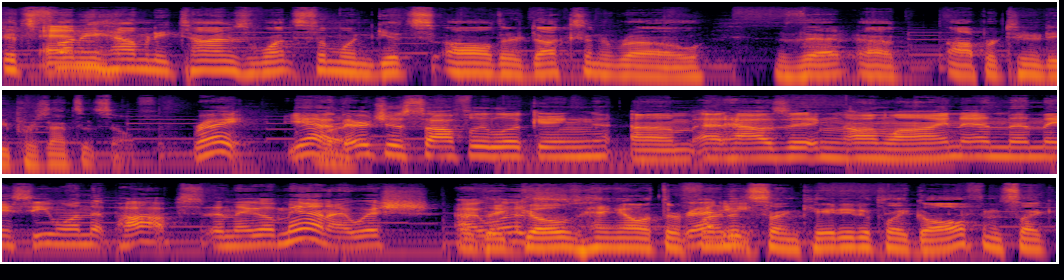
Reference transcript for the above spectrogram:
It's And- funny how many times once someone gets all their ducks in a row, that uh, opportunity presents itself. Right. Yeah. Right. They're just softly looking um, at housing online and then they see one that pops and they go, man, I wish I Or they was. go hang out with their friend at Suncadia to play golf, and it's like,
